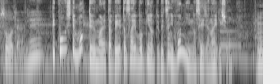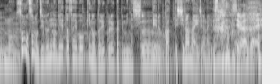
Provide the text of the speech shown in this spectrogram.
そうだよねでこうして持って生まれたベータ細胞機能って別に本人のせいじゃないでしょ？うんうん、そもそも自分のベータ細胞機能どれくらいかってみんな知ってるかって知らないじゃないですか、知らない。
